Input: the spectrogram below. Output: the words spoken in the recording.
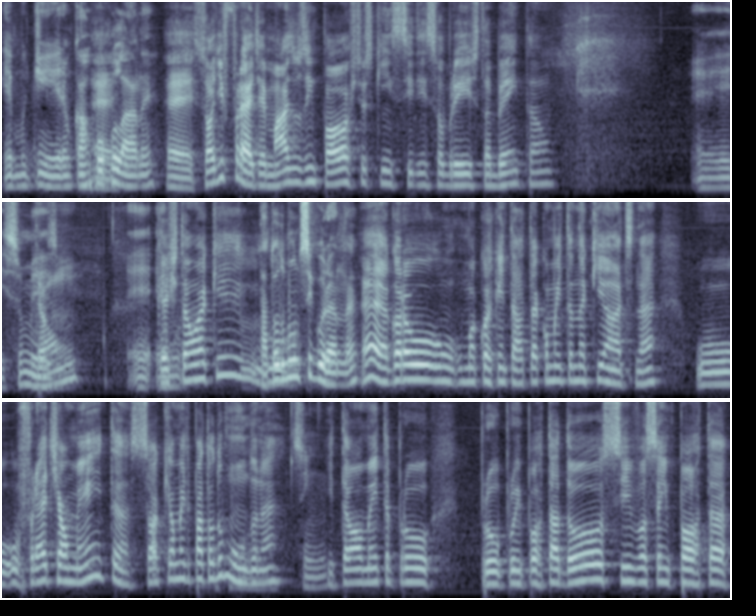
É muito dinheiro, é um carro popular, né? É, só de frete, é mais os impostos que incidem sobre isso também, então... É isso mesmo. Então, É- é a questão é que... Tá o- todo mundo segurando, né? É, agora o- uma coisa que a gente estava até comentando aqui antes, né? O, o frete aumenta, só que aumenta para todo mundo, né? Sim. Então aumenta pro, pro, pro importador, se você importa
